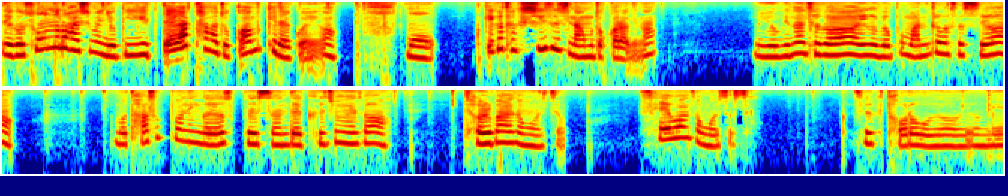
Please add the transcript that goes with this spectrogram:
이거 손으로 하시면 여기 때가 타가지고 까맣게 될 거예요. 뭐 깨끗하게 씻으신 나무젓가락이나 뭐 여기는 제가 이거 몇 번 만들어 봤었어요. 뭐 다섯 번인가 여섯 번 했었는데 그 중에서 절반을 성공했어요. 세 번 성공했었어요. 그래서 이렇게 더러워요 이런 게.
